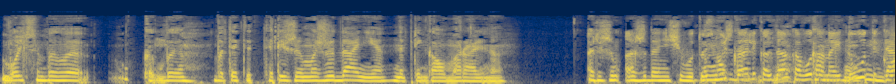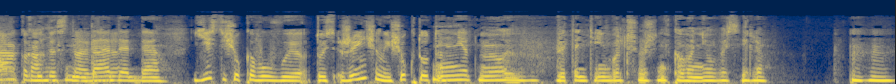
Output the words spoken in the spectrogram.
Больше было, как бы, вот этот режим ожидания напрягал морально. Режим ожидания чего? То есть ну, вы ждали, когда кого-то как, найдут и да, к вам как, как бы доставят? Да, да, да, да. Есть еще кого вы, то есть женщина, еще кто-то? Нет, мы в этот день больше уже никого не увозили. Угу.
